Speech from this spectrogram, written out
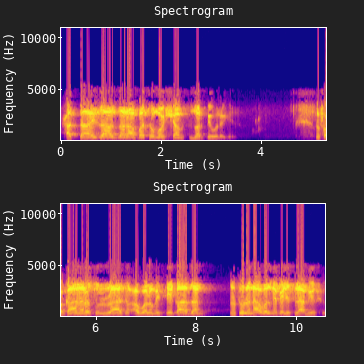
حتى اذا ضربتهم الشمس نور په ولګي فكان رسول الله اول استيقاظا نو ټول ناول نبی اسلام یې شو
